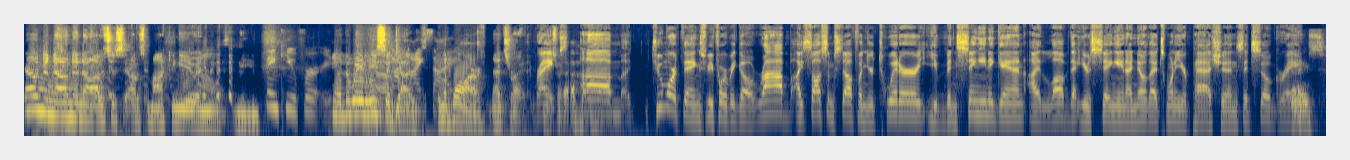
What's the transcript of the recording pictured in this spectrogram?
no, no, no, no, no. I was just I was mocking you, and it's mean. Thank you for. You know the way Lisa On does in the bar. That's right. Right. That's right. um, two more things before we go. Rob, I saw some stuff on your Twitter. You've been singing again. I love that you're singing. I know that's one of your passions. It's so great. Thanks.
